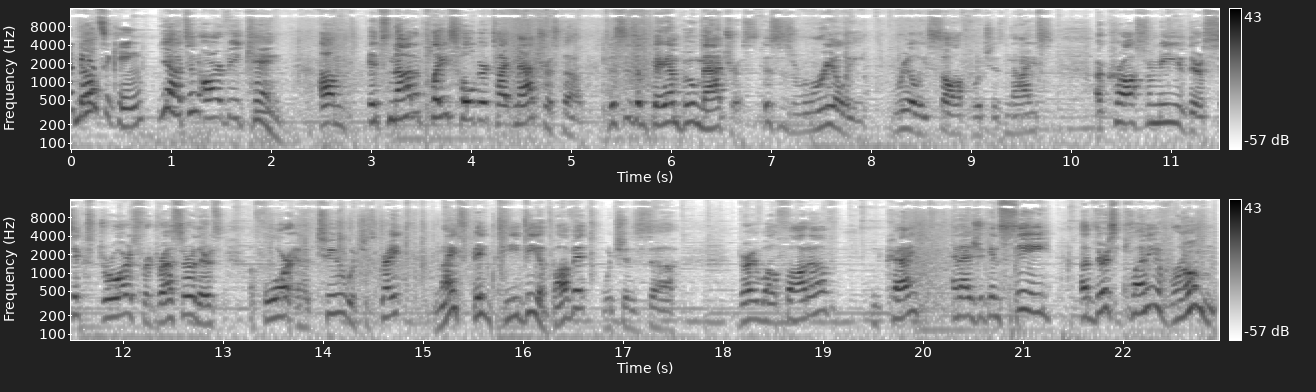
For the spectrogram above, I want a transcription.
I No. it's a king. Yeah, it's an RV King. Um, it's not a placeholder type mattress though. This is a bamboo mattress. This is really, really soft, which is nice. Across from me, there's six drawers for dresser. There's a four and a two, which is great. Nice big TV above it, which is uh, very well thought of. Okay, and as you can see, uh, there's plenty of room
